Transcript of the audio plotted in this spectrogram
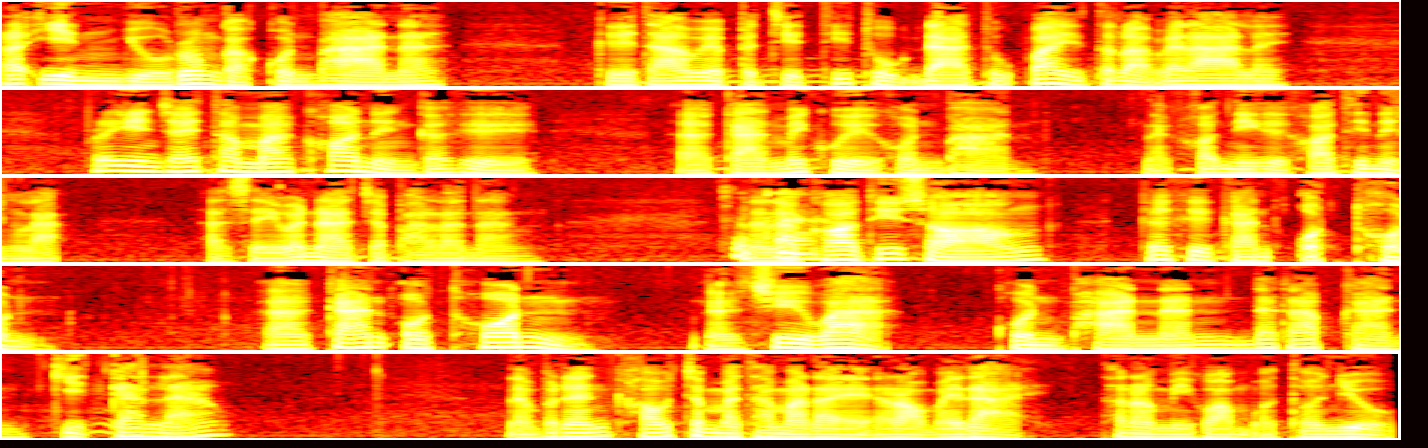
พระอินทร์อยู่ร่วมกับคนพานะ คือท้าวเวปจิตที่ถูกด่าถูกว่าอยู่ตลอดเวลาเลย พระอินทร์ใช้ธรรมะข้อหนึ่งก็คือการไม่คุยกับคนพาลนะข้อนี้คือข้อที่หนึ่งละเสวนาจะพาลนังแล้วข้อที่สองก็คือการอดทน การอดทนชื่อว่าคนพาลนั้นได้รับการกีดกั้นแล้วเพราะฉะนั้นเขาจะมาทำอะไรเราไม่ได้ ถ้าเรามีความอดทนอยู่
